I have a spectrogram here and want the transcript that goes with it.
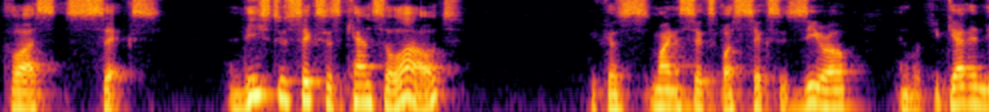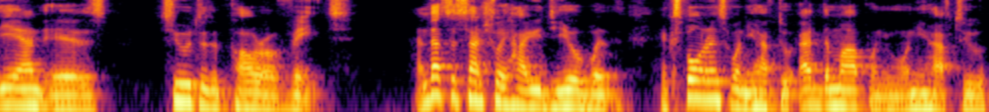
plus 6. And these two 6's cancel out because minus 6 plus 6 is 0, and what you get in the end is 2 to the power of 8. And that's essentially how you deal with exponents when you have to add them up, when, when you have to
